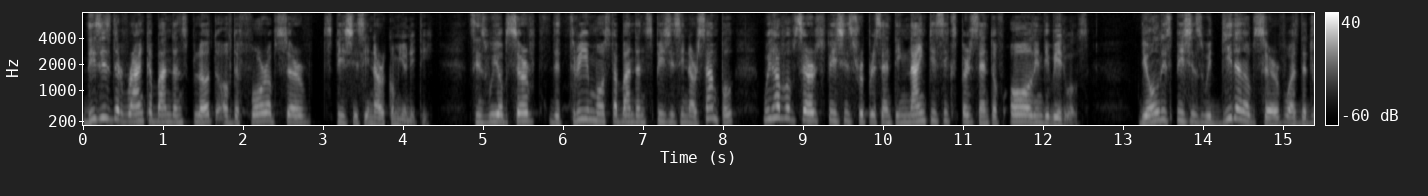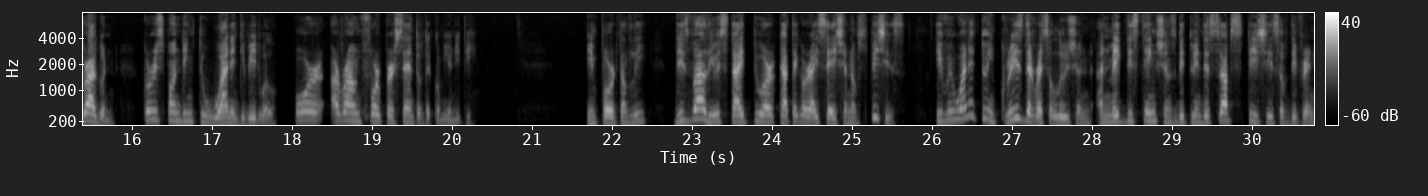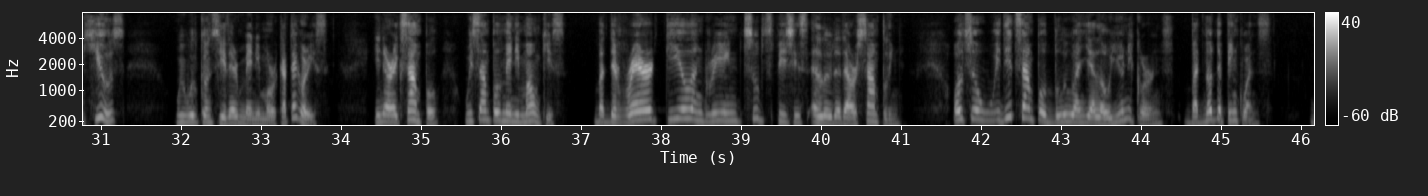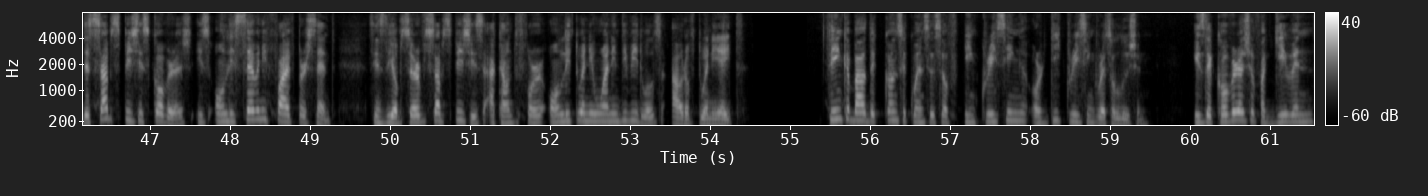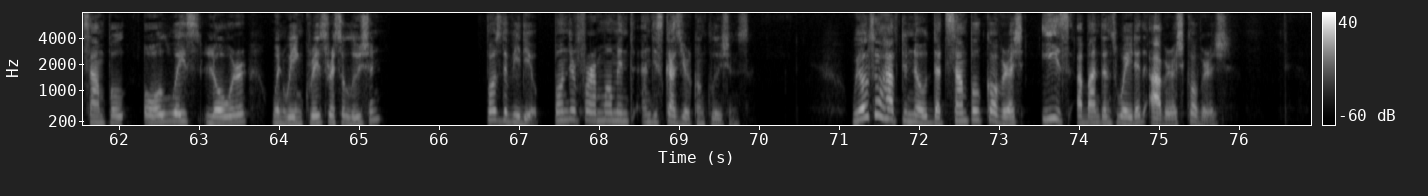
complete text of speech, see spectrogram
This is the rank abundance plot of the four observed species in our community. Since we observed the three most abundant species in our sample, we have observed species representing 96% of all individuals. The only species we didn't observe was the dragon, corresponding to one individual, or around 4% of the community. Importantly, this value is tied to our categorization of species. If we wanted to increase the resolution and make distinctions between the subspecies of different hues, we will consider many more categories. In our example, we sampled many monkeys, but the rare teal and green subspecies eluded our sampling. Also, we did sample blue and yellow unicorns, but not the pink ones. The subspecies coverage is only 75%, since the observed subspecies account for only 21 individuals out of 28. Think about the consequences of increasing or decreasing resolution. Is the coverage of a given sample always lower when we increase resolution? Pause the video, ponder for a moment, and discuss your conclusions. We also have to note that sample coverage is abundance-weighted average coverage.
